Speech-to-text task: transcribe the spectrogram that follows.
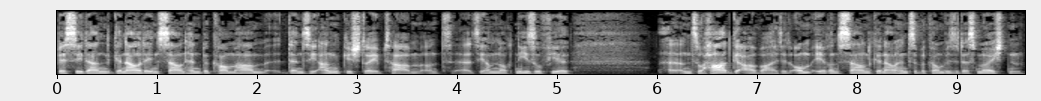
bis sie dann genau den Sound hinbekommen haben, den sie angestrebt haben. Und äh, sie haben noch nie so viel äh, und so hart gearbeitet, um ihren Sound genau hinzubekommen, wie sie das möchten.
